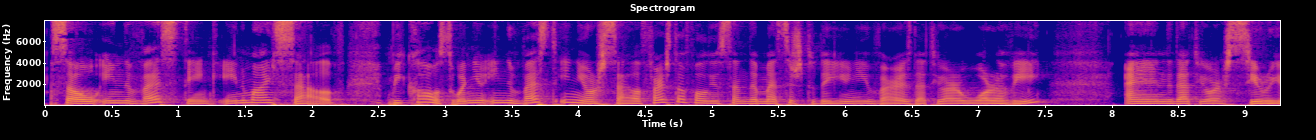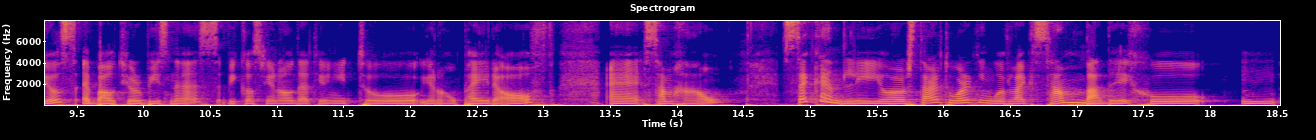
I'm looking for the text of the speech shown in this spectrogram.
So, investing in myself, because when you invest in yourself, first of all, you send a message to the universe that you are worthy and that you are serious about your business because you know that you need to, you know, pay it off uh, somehow. Secondly, you start working with like somebody who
